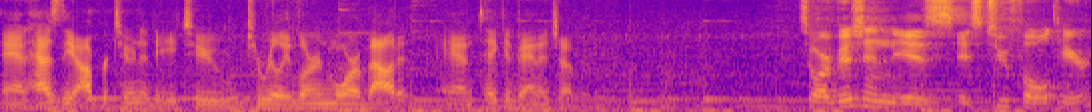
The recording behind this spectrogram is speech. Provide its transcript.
and has the opportunity to, to really learn more about it and take advantage of it. So our vision is, is twofold here.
